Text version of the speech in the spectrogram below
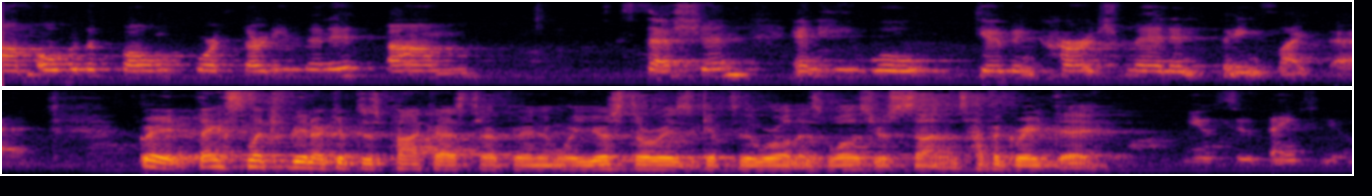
um, over the phone for a 30 minute um, session, and he will give encouragement and things like that. Great. Thanks so much for being our Gifters podcast, Turpin, where your story is a gift to the world as well as your son's. Have a great day. You too. Thank you.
